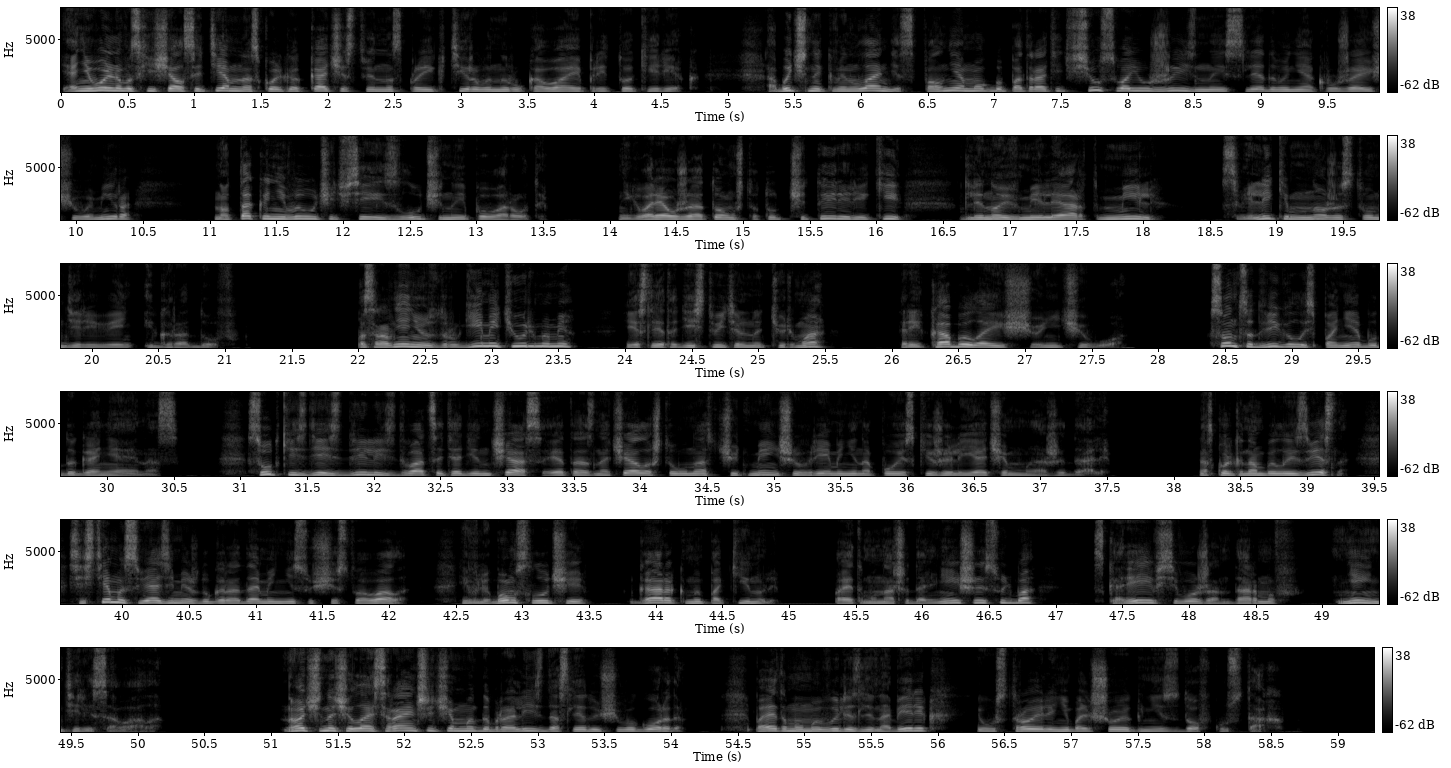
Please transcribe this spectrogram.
Я невольно восхищался тем, насколько качественно спроектированы рукава и притоки рек. Обычный квинландец вполне мог бы потратить всю свою жизнь на исследование окружающего мира — но так и не выучить все излученные повороты. Не говоря уже о том, что тут четыре реки длиной в миллиард миль с великим множеством деревень и городов. По сравнению с другими тюрьмами, если это действительно тюрьма, река была еще ничего. Солнце двигалось по небу, догоняя нас. Сутки здесь длились 21 час, и это означало, что у нас чуть меньше времени на поиски жилья, чем мы ожидали. Насколько нам было известно, системы связи между городами не существовало, и в любом случае Гарок мы покинули, поэтому наша дальнейшая судьба, скорее всего, жандармов не интересовала. Ночь началась раньше, чем мы добрались до следующего города, поэтому мы вылезли на берег и устроили небольшое гнездо в кустах.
